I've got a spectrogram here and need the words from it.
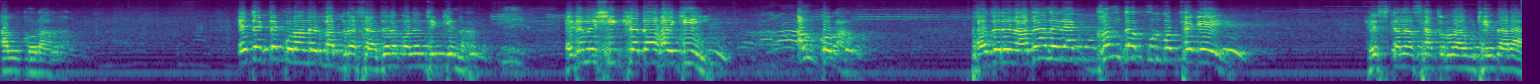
আল কোরআন এটা একটা কোরআনের মাদ্রাসা যারা বলেন ঠিক কিনা? এখানে শিক্ষা দেওয়া হয় কি? আল কোরআন ফজরের আজানের এক ঘণ্টা পূর্ব থেকে হেসকানা ছাত্ররা উঠে তারা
